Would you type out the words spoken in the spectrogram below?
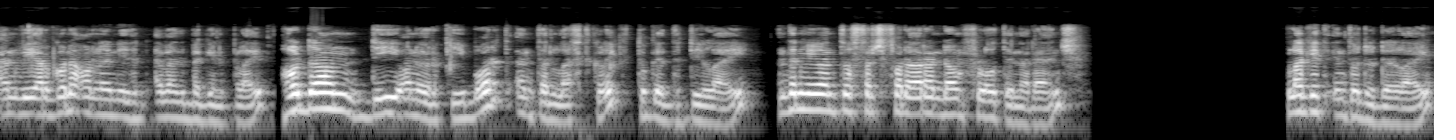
and we are gonna only need event begin play. Hold down D on your keyboard and then left click to get delay. And then we want to search for a random float in range. Plug it into the delay.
